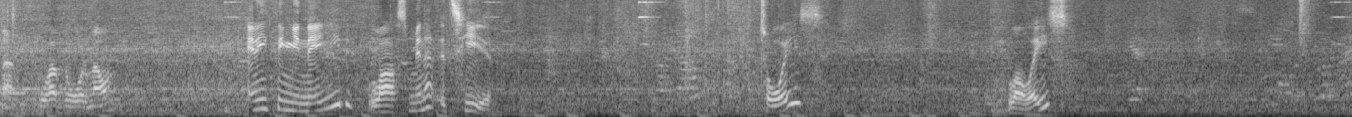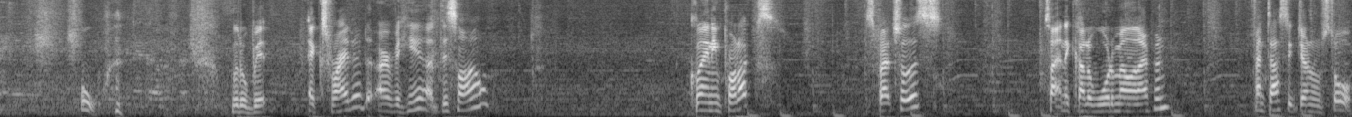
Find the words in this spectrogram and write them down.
No, we'll have the watermelon. Anything you need, last minute, it's here. Toys, lollies. Ooh, little bit X-rated over here at this aisle. Cleaning products, spatulas, something to cut a watermelon open. Fantastic general store.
